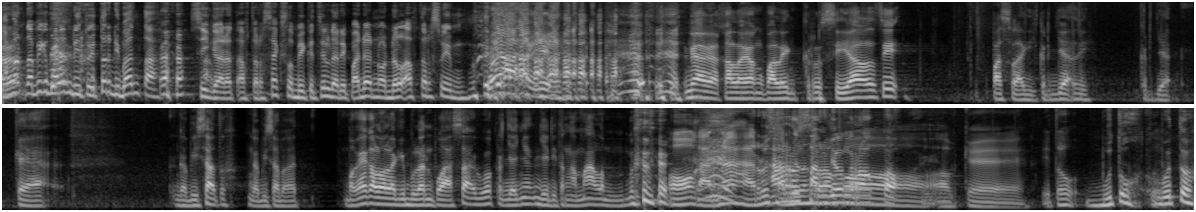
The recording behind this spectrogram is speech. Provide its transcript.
kemar- tapi kemarin di Twitter dibantah. Cigarette after sex lebih kecil daripada noodle after swim. Iya. Enggak, enggak. Kalau yang paling krusial sih pas lagi kerja sih. Kerja. Kayak nggak bisa tuh, nggak bisa banget. Makanya kalau lagi bulan puasa gue kerjanya jadi tengah malam. Oh karena harus Harus sambil ngerokok. Oke, itu butuh tuh. Butuh.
